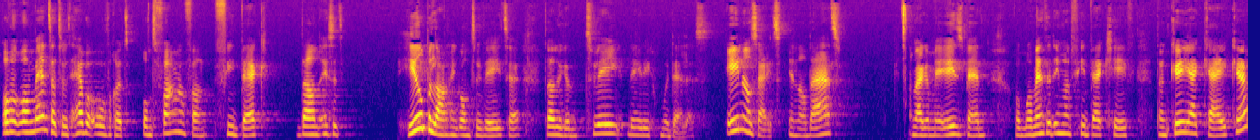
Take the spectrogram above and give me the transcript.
Op het moment dat we het hebben over het ontvangen van feedback, dan is het heel belangrijk om te weten dat het een tweeledig model is. Enerzijds, inderdaad, waar ik mee eens ben, op het moment dat iemand feedback geeft, dan kun jij kijken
